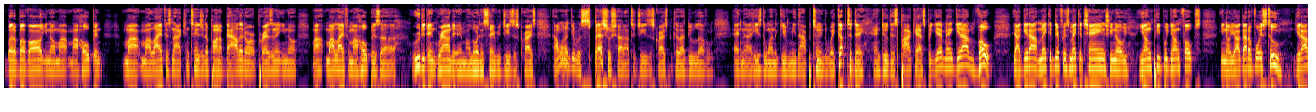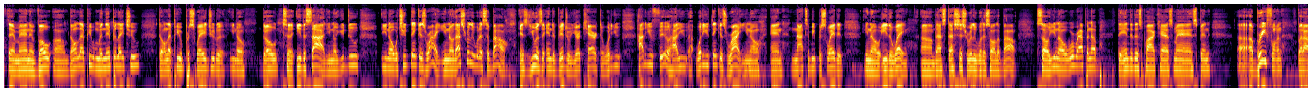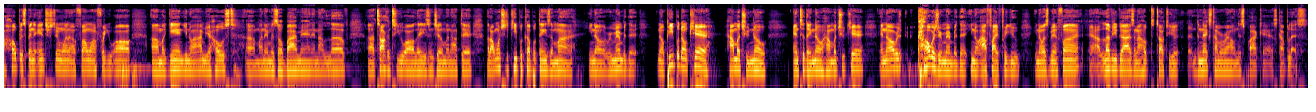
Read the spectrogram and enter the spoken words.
But above all, you know, my, my hope and my my life is not contingent upon a ballot or a president. You know, my my life and my hope is uh rooted and grounded in my Lord and Savior Jesus Christ. And I want to give a special shout out to Jesus Christ because I do love him. And uh, he's the one that gave me the opportunity to wake up today and do this podcast. But yeah, man, get out and vote. Y'all get out and make a difference, make a change. You know, young people, young folks, you know, y'all got a voice too. Get out there, man, and vote. Um, don't let people manipulate you. Don't let people persuade you to, you know, go to either side. You know, you do, you know, what you think is right. You know, that's really what it's about. Is you as an individual, your character. What do you, how do you feel? How do you, what do you think is right? You know, and not to be persuaded, you know, either way. Um, that's, that's just really what it's all about. So, you know, we're wrapping up the end of this podcast, man. It's been uh, a brief one, but I hope it's been an interesting one, a fun one for you all. Um, again, you know, I'm your host. Uh, my name is Obai, man, and I love uh, talking to you all, ladies and gentlemen out there. But I want you to keep a couple things in mind. You know, remember that, you know, people don't care how much you know until they know how much you care. And always, always remember that, you know, I fight for you. You know, it's been fun. I love you guys and I hope to talk to you the next time around on this podcast. God bless.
